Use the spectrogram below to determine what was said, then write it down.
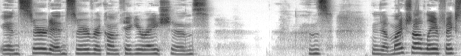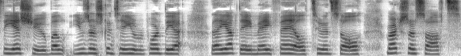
in certain server configurations. Microsoft later fixed the issue, but users continue to report the, the update may fail to install Microsoft's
